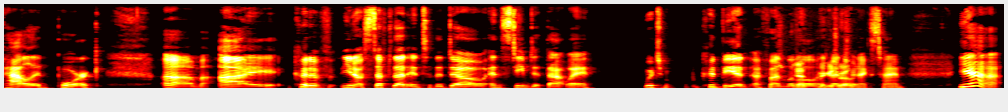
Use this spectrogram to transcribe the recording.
pallid pork, um, I could have, you know, stuffed that into the dough and steamed it that way, which could be a, a fun little yeah, adventure next time. Yeah.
